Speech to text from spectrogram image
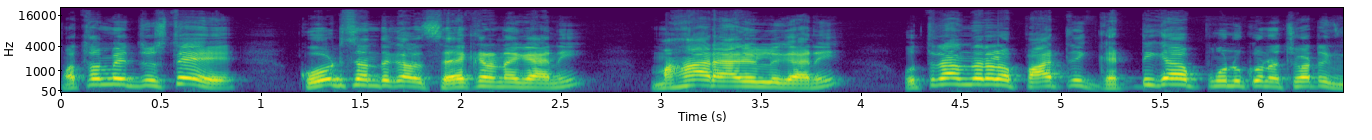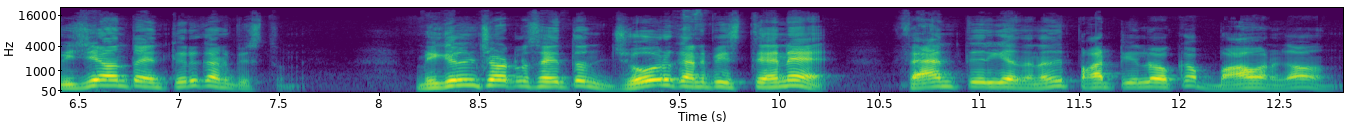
మొత్తం మీద చూస్తే కోటి సంతకాల సేకరణ కానీ మహా ర్యాలీలు కానీ ఉత్తరాంధ్రలో పార్టీ గట్టిగా పూనుకున్న చోట విజయవంతమైన తీరు కనిపిస్తుంది. మిగిలిన చోట్ల సైతం జోరు కనిపిస్తేనే ఫ్యాన్ తిరిగేదన్నది పార్టీలో ఒక భావనగా ఉంది.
